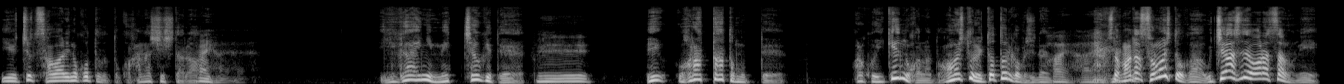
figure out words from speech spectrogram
いうちょっと触りのこととか話したら、はいはいはい意外にめっちゃ受けて、え笑ったと思ってあれこれいけんのかなとあの人の言った通りかもしれない、はいはいそしたらまたその人が打ち合わせで笑ってたのに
